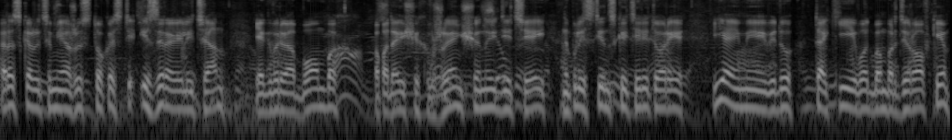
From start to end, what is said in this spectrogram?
Расскажите мне о жестокости израильтян. Я говорю о бомбах, попадающих в женщин и детей на палестинской территории. Я имею в виду такие вот бомбардировки.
